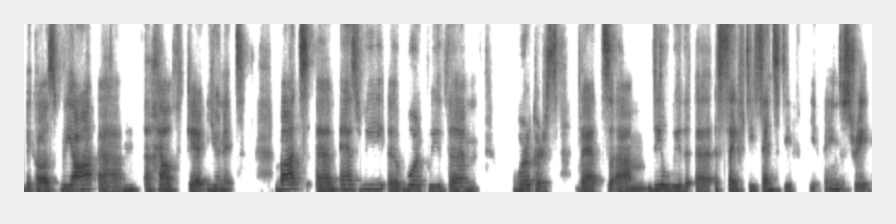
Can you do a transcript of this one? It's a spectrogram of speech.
because we are um, a healthcare unit. But um, as we uh, work with um, workers that um, deal with a, a safety sensitive industry,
